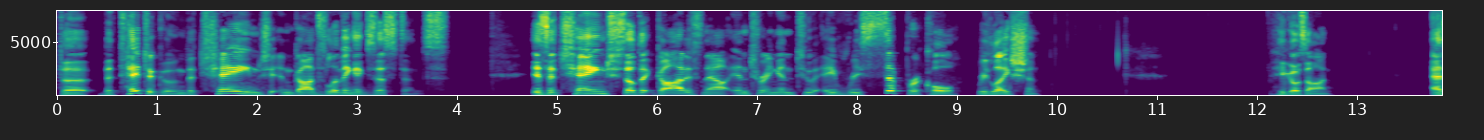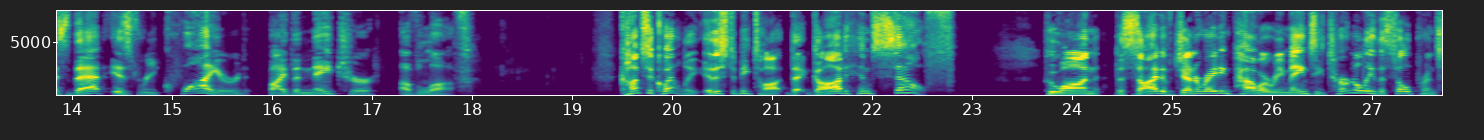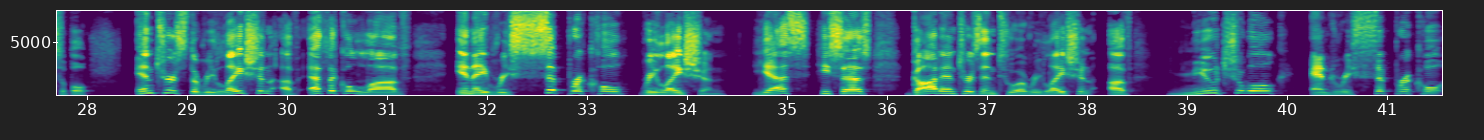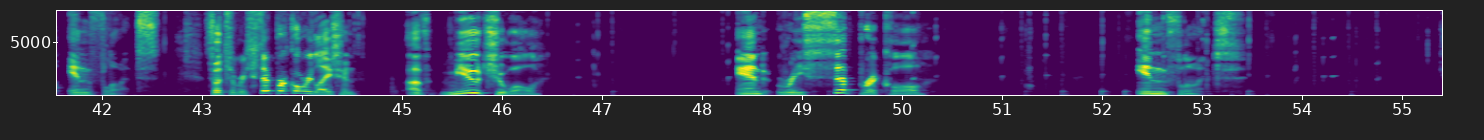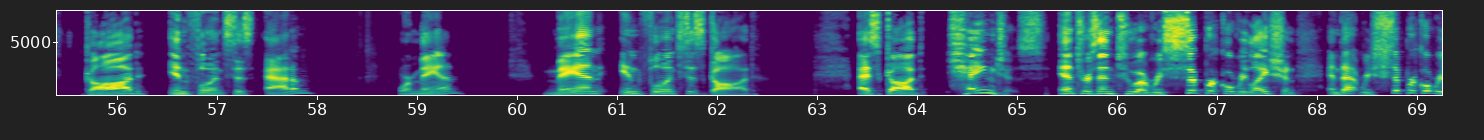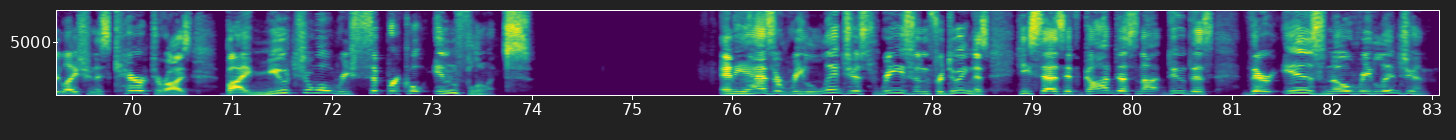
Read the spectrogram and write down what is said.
The betätigung, the change in God's living existence, is a change so that God is now entering into a reciprocal relation. He goes on, as that is required by the nature of love. Consequently, it is to be taught that God Himself, who on the side of generating power remains eternally the sole principle, enters the relation of ethical love in a reciprocal relation. Yes, he says, God enters into a relation of mutual and reciprocal influence. So it's a reciprocal relation of mutual and reciprocal influence. God influences Adam or man. Man influences God. As God changes, enters into a reciprocal relation, and that reciprocal relation is characterized by mutual reciprocal influence. And he has a religious reason for doing this. He says if God does not do this, there is no religion.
